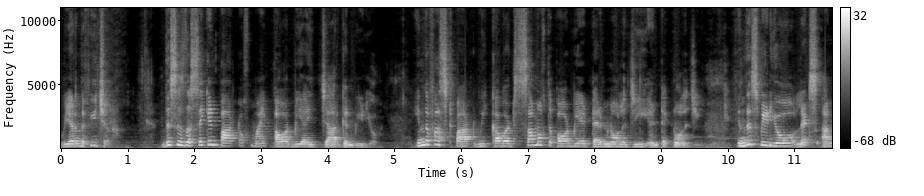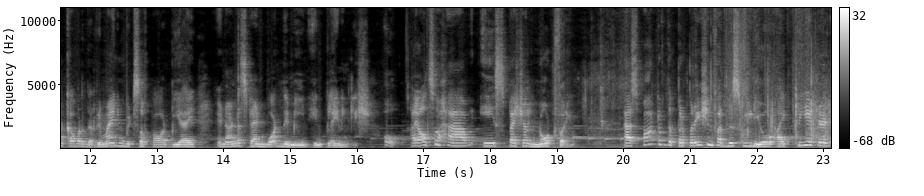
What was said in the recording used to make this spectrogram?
we are in the future. This is the second part of my Power BI jargon video. In the first part, we covered some of the Power BI terminology and technology. In this video, let's uncover the remaining bits of Power BI and understand what they mean in plain English. Oh, I also have a special note for you. As part of the preparation for this video, I created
